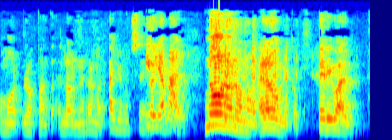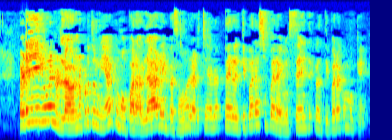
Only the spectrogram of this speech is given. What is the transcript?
Como los pantalones remangados. Ay, yo no sé. Y olía mal. No, no, no, no, era lo único. Pero igual. Pero yo dije, bueno, le doy una oportunidad como para hablar y empezamos a hablar chévere, pero el tipo era súper egocéntrico, el tipo era como que,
